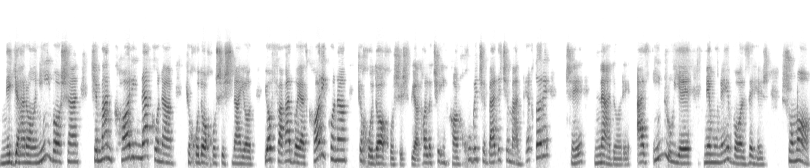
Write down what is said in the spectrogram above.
نگرانی باشن که من کاری نکنم که خدا خوشش نیاد یا فقط باید کاری کنم که خدا خوشش بیاد. حالا چه این کار خوبه چه بده چه منطق داره چه نداره. از این روی نمونه واضحش. شما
